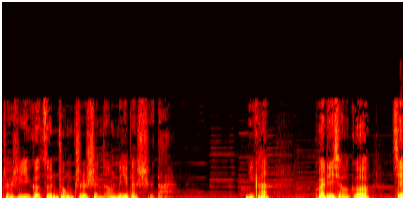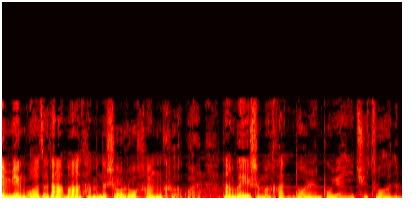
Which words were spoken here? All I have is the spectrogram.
这是一个尊重知识能力的时代。你看，快递小哥、煎饼果子大妈他们的收入很可观，但为什么很多人不愿意去做呢？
